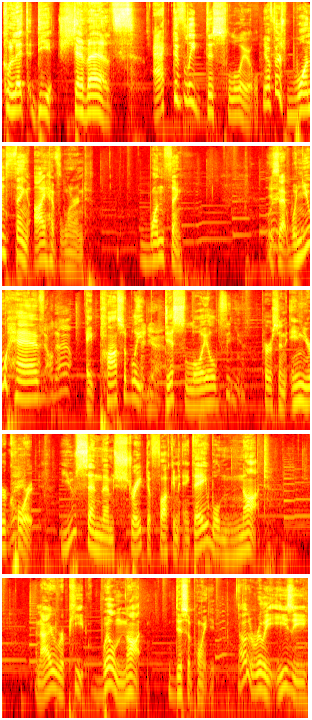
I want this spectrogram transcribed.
Colette de Chevals. Actively disloyal. You know, if there's one thing I have learned, one thing, is that when you have a possibly disloyal person in your court, you send them straight to fucking ink. They will not, and I repeat, will not disappoint you. That was a really easy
